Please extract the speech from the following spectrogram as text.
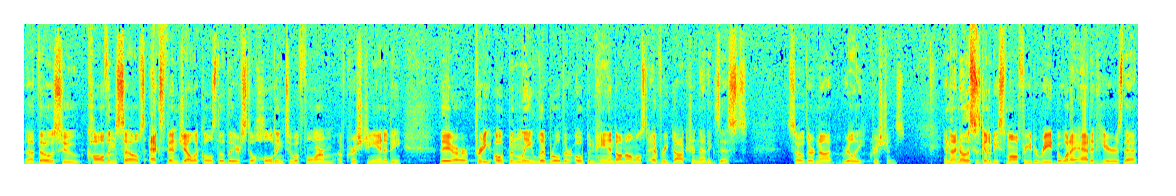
Uh, those who call themselves evangelicals, though they are still holding to a form of Christianity. They are pretty openly liberal. They're open hand on almost every doctrine that exists. So they're not really Christians. And I know this is going to be small for you to read, but what I added here is that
